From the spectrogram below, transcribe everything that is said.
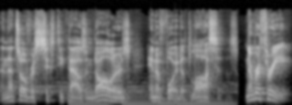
and that's over $60,000 in avoided losses. Number three,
